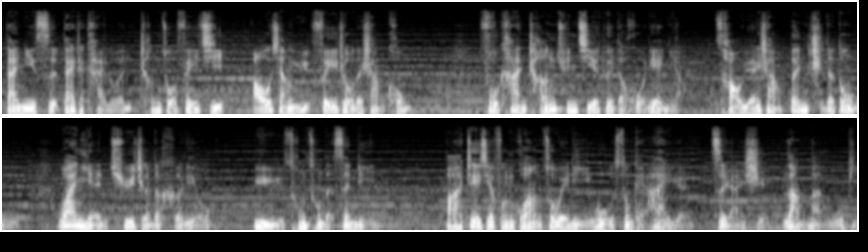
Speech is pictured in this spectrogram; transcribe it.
丹尼斯带着凯伦乘坐飞机翱翔于非洲的上空，俯瞰成群结队的火烈鸟、草原上奔驰的动物、蜿蜒曲折的河流、郁郁葱葱的森林，把这些风光作为礼物送给爱人，自然是浪漫无比。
